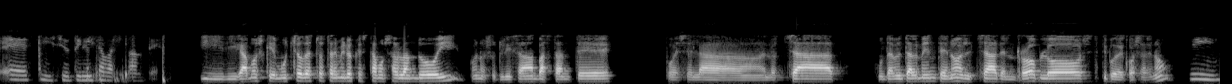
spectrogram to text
eh, sí, se utiliza bastante. Y digamos que muchos de estos términos que estamos hablando hoy, bueno, se utilizaban bastante pues en, la, en los chats, fundamentalmente, ¿no? En el chat, en Roblox, este tipo de cosas, ¿no? Sí,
